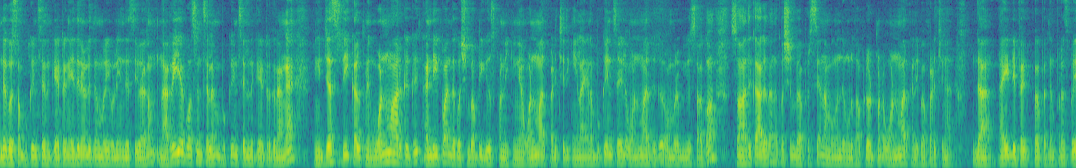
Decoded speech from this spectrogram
இந்த கொஸ்டின் புக்கின் சைடு கேட்டிருங்க எதிரொலித்த முறை ஒளி இந்த சிவகம் நிறைய கொஸ்டின்ஸ் எல்லாம் புக்கின் சைடில் கேட்டிருக்காங்க நீங்கள் ஜஸ்ட் ரீகால் பண்ணி ஒன் மார்க்குக்கு கண்டிப்பாக இந்த கொஸ்டின் பேப்பர் யூஸ் பண்ணிக்கோங்க. ஒன் மார்க் படிச்சிருக்கீங்களா? ஏன்னா புக்கின் சைடில் ஒன் மார்க்குக்கு ரொம்ப ரொம்ப யூஸ் ஆகும். ஸோ அதுக்காக தான் அந்த கொஸ்டின் பேப்பர்ஸே நம்ம வந்து உங்களுக்கு அப்லோட் பண்ணுறோம் ஒன் மார்க் கண்டிப்பாக படிச்சுங்க. இந்த ஐ டிஃபெக்ட் பார்த்து ப்ரெஸ் பை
